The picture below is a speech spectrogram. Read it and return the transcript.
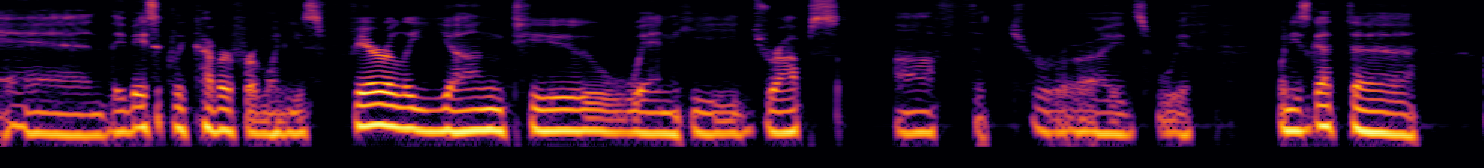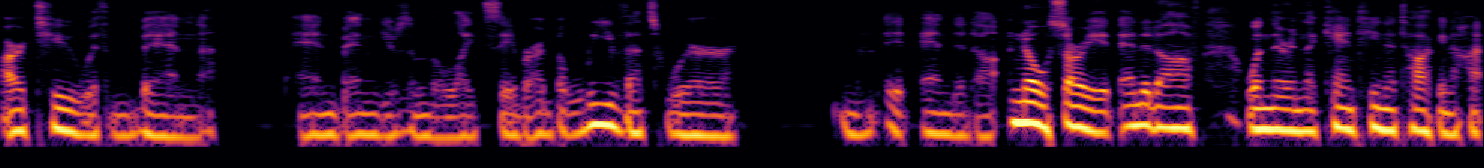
and they basically cover from when he's fairly young to when he drops off the droids with when he's got the R2 with Ben and Ben gives him the lightsaber. I believe that's where it ended off. No, sorry, it ended off when they're in the cantina talking to Han,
